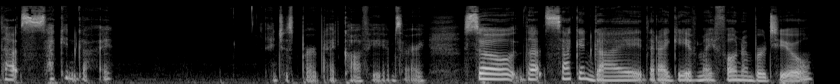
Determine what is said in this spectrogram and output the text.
that second guy, I just burped, at coffee, I'm sorry. So, that second guy that I gave my phone number to,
